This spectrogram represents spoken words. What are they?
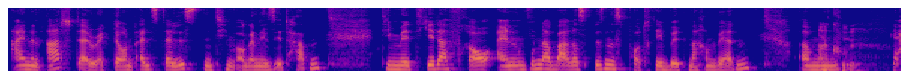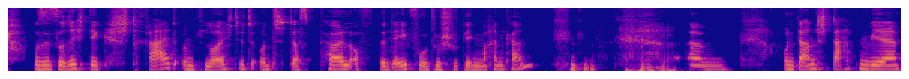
einen Art Director und ein Stylistenteam organisiert haben, die mit jeder Frau ein wunderbares Business-Porträtbild machen werden. Ähm, ah, cool. Ja, wo sie so richtig strahlt und leuchtet und das Pearl of the Day Fotoshooting machen kann. ähm, und dann starten wir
